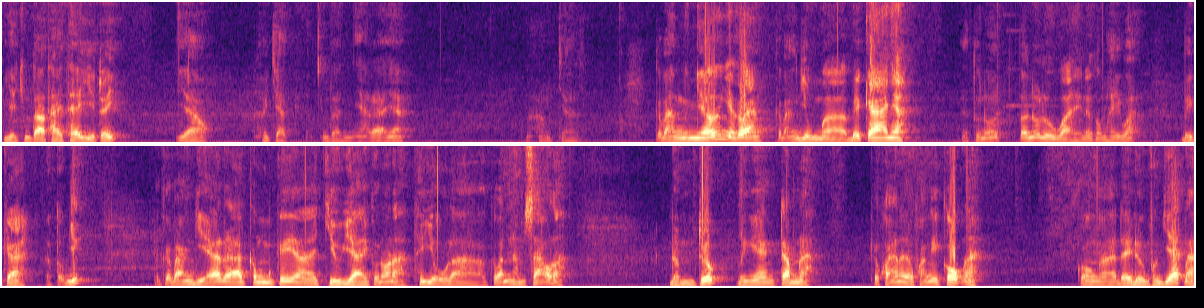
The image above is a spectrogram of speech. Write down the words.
giờ chúng ta thay thế vị trí. Vào. Hơi chật chúng ta nhả ra nha. Các bạn nhớ nha các bạn. Các bạn dùng ờ, BK nha. Tôi nói, tới nói lưu hoài thì nó không hay quá. BK là tốt nhất. Rồi các bạn vẽ ra công cái ờ, chiều dài của nó nè. Thí dụ là cái bánh 26 nè đùm trước, bề ngang trăm nè. Cái khoảng này là khoảng cây cốt nè. Còn à, đây đường phân giác nè.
